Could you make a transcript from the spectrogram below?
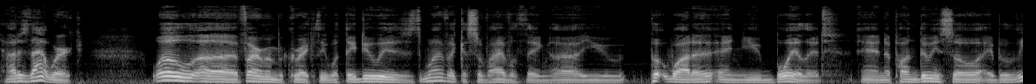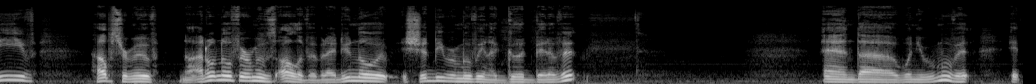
How does that work? Well, uh, if I remember correctly, what they do is more of like a survival thing. Uh, you put water and you boil it, and upon doing so, I believe helps remove. No, I don't know if it removes all of it, but I do know it should be removing a good bit of it. And uh, when you remove it, it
